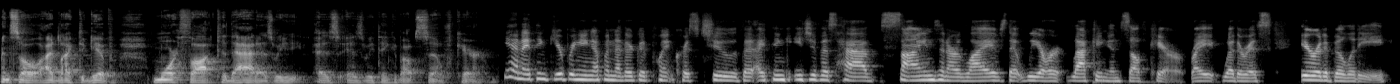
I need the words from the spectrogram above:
And so I'd like to give more thought to that as we as as we think about self care. Yeah, and I think you're bringing up another good point, Chris, too. That I think each of us have signs in our lives that we are lacking in self care, right? Whether it's irritability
